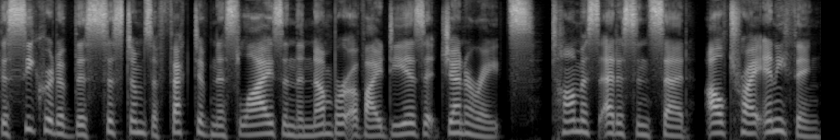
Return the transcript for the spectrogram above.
The secret of this system's effectiveness lies in the number of ideas it generates. Thomas Edison said, I'll try anything,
